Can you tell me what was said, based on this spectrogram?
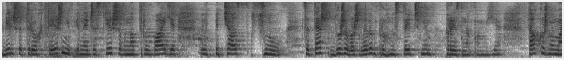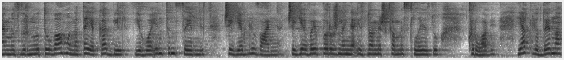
більше трьох тижнів, і найчастіше вона триває е, під час сну. Це теж дуже важливим прогностичним признаком є. Також ми маємо звернути увагу на те, яка біль, його інтенсивність, чи є блювання, чи є випорожнення із домішками слизу, крові, як людина.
